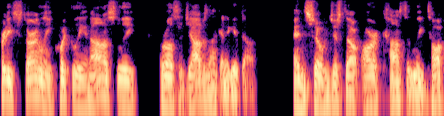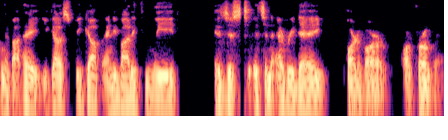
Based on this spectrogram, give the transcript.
pretty sternly, quickly, and honestly, or else the job's not going to get done. And so, just uh, our, our constantly talking about, hey, you got to speak up. Anybody can lead. Is just it's an everyday part of our our program.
